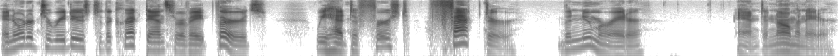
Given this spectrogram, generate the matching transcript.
In order to reduce to the correct answer of 8 thirds, we had to first factor the numerator and denominator.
